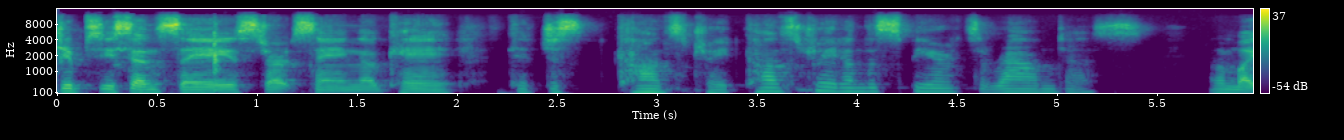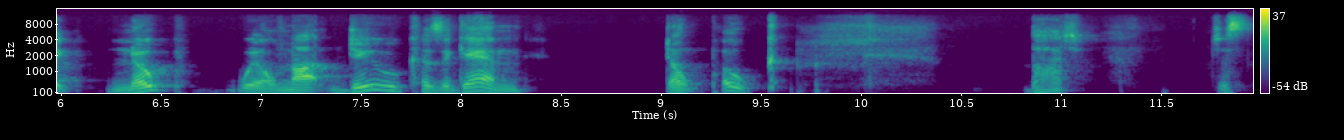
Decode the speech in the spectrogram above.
Gypsy Sensei starts saying, okay, just concentrate, concentrate on the spirits around us. I'm like, nope, will not do, because again, don't poke. But just,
